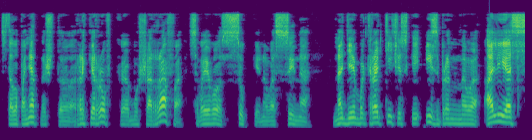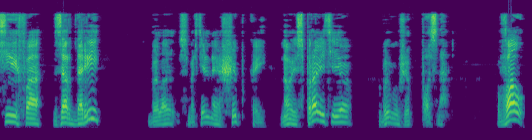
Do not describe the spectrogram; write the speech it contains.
Стало понятно, что рокировка Мушарафа, своего сукиного сына, на демократически избранного Али Асифа Зардари была смертельной ошибкой, но исправить ее было уже поздно. Вал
